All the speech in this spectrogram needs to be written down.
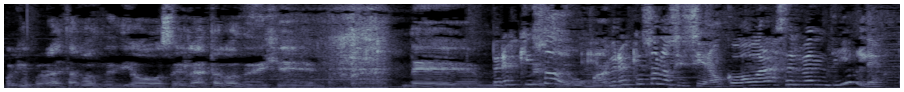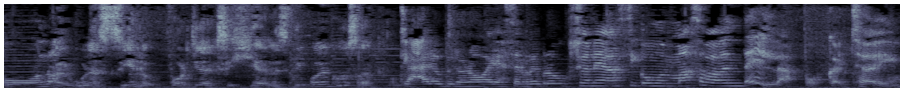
Por ejemplo, las estatuas de dioses, las estatuas de... de, de pero es que de eso, pero es que eso nos hicieron, ¿cómo van a ser vendibles, po? ¿no? Algunas sí, los Borgia exigían ese tipo de cosas. po. Claro, pero no vaya a hacer reproducciones así como en masa para venderlas, pues, ¿cachai?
